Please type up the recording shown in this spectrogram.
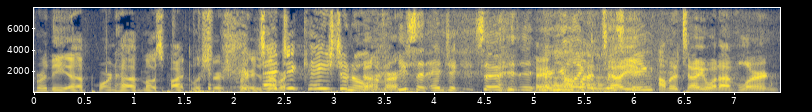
for the uh, Pornhub most popular search phrase. Number- Educational. number- You said edu. So Hey, are you I'm like going to tell you. I'm going to tell you what I've learned.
